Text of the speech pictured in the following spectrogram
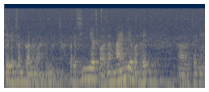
सेलेक्सन गर्नुभयो पनि हुन्छ। तर सिइएस भर्जन नाइनले मात्रै चाहिँ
